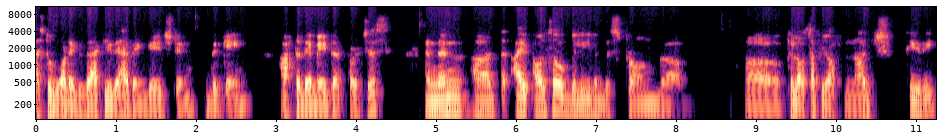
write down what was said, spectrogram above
as to what exactly they have engaged in the game after they made that purchase and then uh, I also believe in the strong uh, uh, philosophy of nudge theory.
